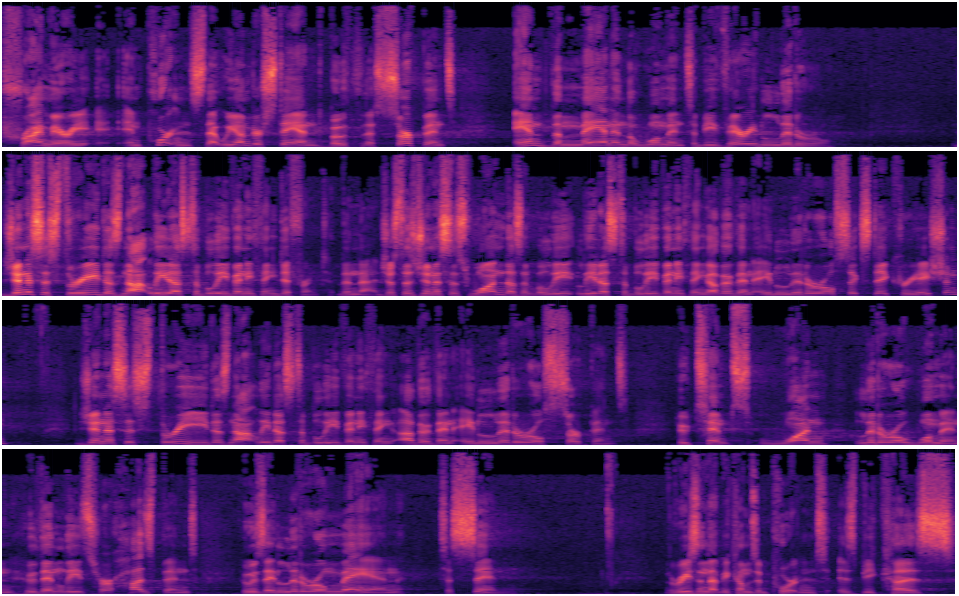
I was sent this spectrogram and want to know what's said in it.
primary importance that we understand both the serpent and the man and the woman to be very literal. Genesis 3 does not lead us to believe anything different than that. Just as Genesis 1 doesn't believe, lead us to believe anything other than a literal six day creation, Genesis 3 does not lead us to believe anything other than a literal serpent who tempts one literal woman who then leads her husband, who is a literal man, to sin. The reason that becomes important is because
